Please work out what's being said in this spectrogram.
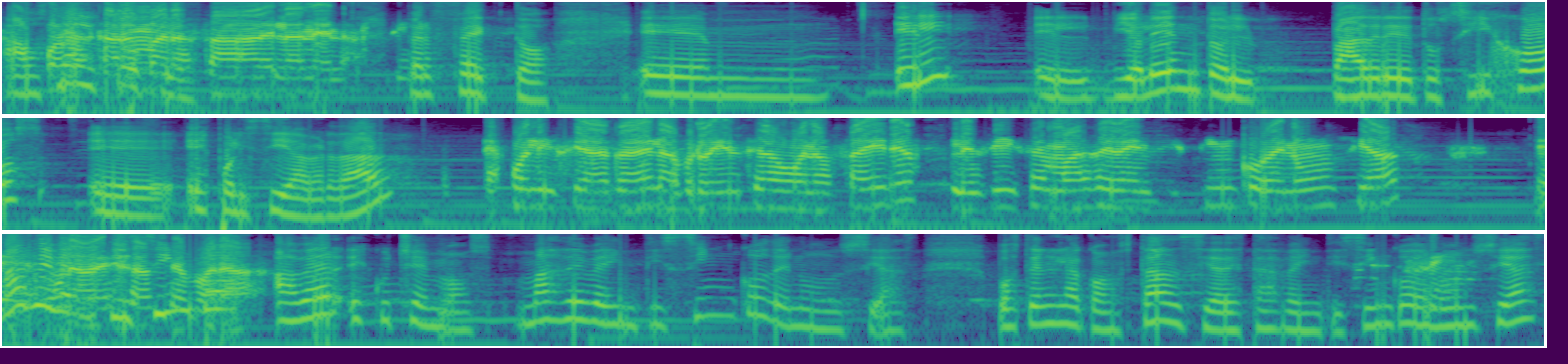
Ah, cuando estaba embarazada de la nena. Perfecto. Eh, él, el violento, el padre de tus hijos, eh, es policía, ¿verdad? Es policía acá de la provincia de Buenos Aires. Les hice más de 25 denuncias. Eh, más de 25, a ver, escuchemos, más de 25 denuncias. Vos tenés la constancia de estas 25 denuncias.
